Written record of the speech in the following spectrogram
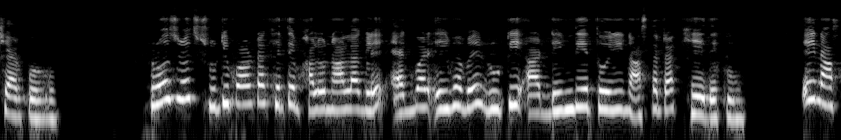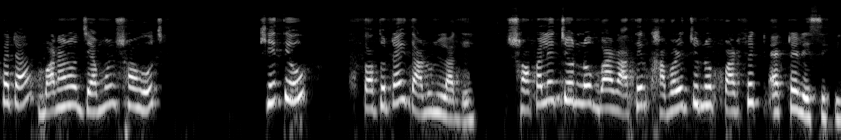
শেয়ার করব। রোজ রোজ রুটি পরোটা খেতে ভালো না লাগলে একবার এইভাবে রুটি আর ডিম দিয়ে তৈরি নাস্তাটা খেয়ে দেখুন। এই নাস্তাটা বানানো যেমন সহজ, খেতেও ততটাই দারুণ লাগে। সকালের জন্য বা রাতের খাবারের জন্য পারফেক্ট একটা রেসিপি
